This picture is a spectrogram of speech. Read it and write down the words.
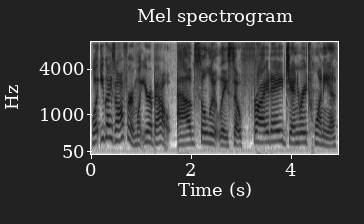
what you guys offer and what you're about. Absolutely. So Friday, January 20th,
